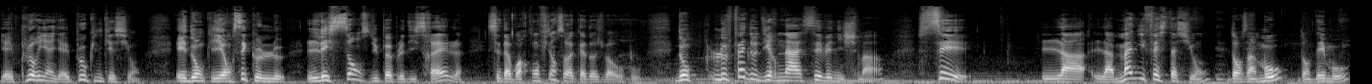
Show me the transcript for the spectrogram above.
Il n'y avait plus rien, il n'y avait plus aucune question. Et donc, et on sait que le- l'essence du peuple d'Israël, c'est d'avoir confiance en Akadosh Baruch Hu. Donc, le fait de dire Naase Venishma, c'est la, la manifestation, dans un mot, dans des mots,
